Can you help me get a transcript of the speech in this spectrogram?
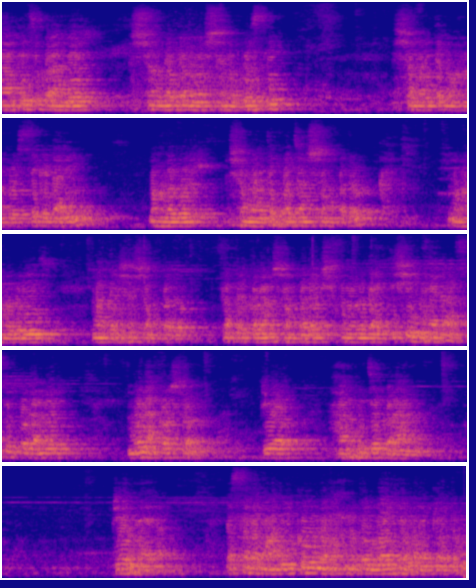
হাফিজ কোরআনের সংগঠন অনুষ্ঠানে উপস্থিত সম্মানিত মহানগর সেক্রেটারি, মহানগর সম্মানিত প্রচার সম্পাদক, মহানগরীর মাদ্রাসা সম্পাদক, ছাত্র কল্যাণ সম্পাদক সমগ্র দায়িত্বশীল ভাইরা আজকের প্রোগ্রামের মূল আকর্ষণ প্রিয় হাফিজে কোরআন। প্রিয় ভাইরা আসসালামু আলাইকুম রহমতুল্লাহ বারাকাতুহ।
